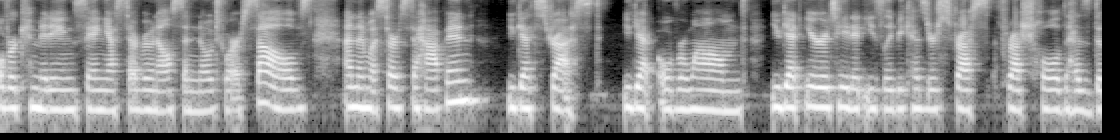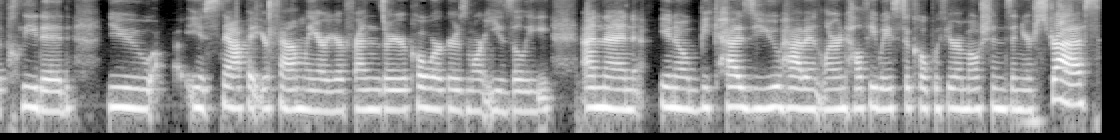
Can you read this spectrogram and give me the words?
overcommitting, saying yes to everyone else and no to ourselves. And then what starts to happen? You get stressed you get overwhelmed, you get irritated easily because your stress threshold has depleted. You you snap at your family or your friends or your coworkers more easily. And then, you know, because you haven't learned healthy ways to cope with your emotions and your stress,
